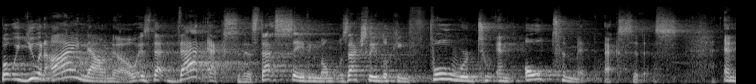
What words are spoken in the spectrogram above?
But what you and I now know is that that exodus, that saving moment, was actually looking forward to an ultimate exodus, an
